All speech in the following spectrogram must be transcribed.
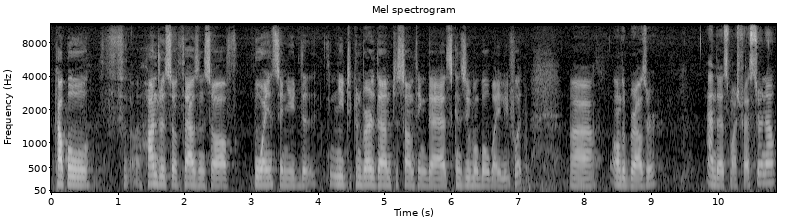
a couple hundreds of thousands of points and you need to convert them to something that's consumable by Leaflet uh, on the browser. And that's much faster now.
